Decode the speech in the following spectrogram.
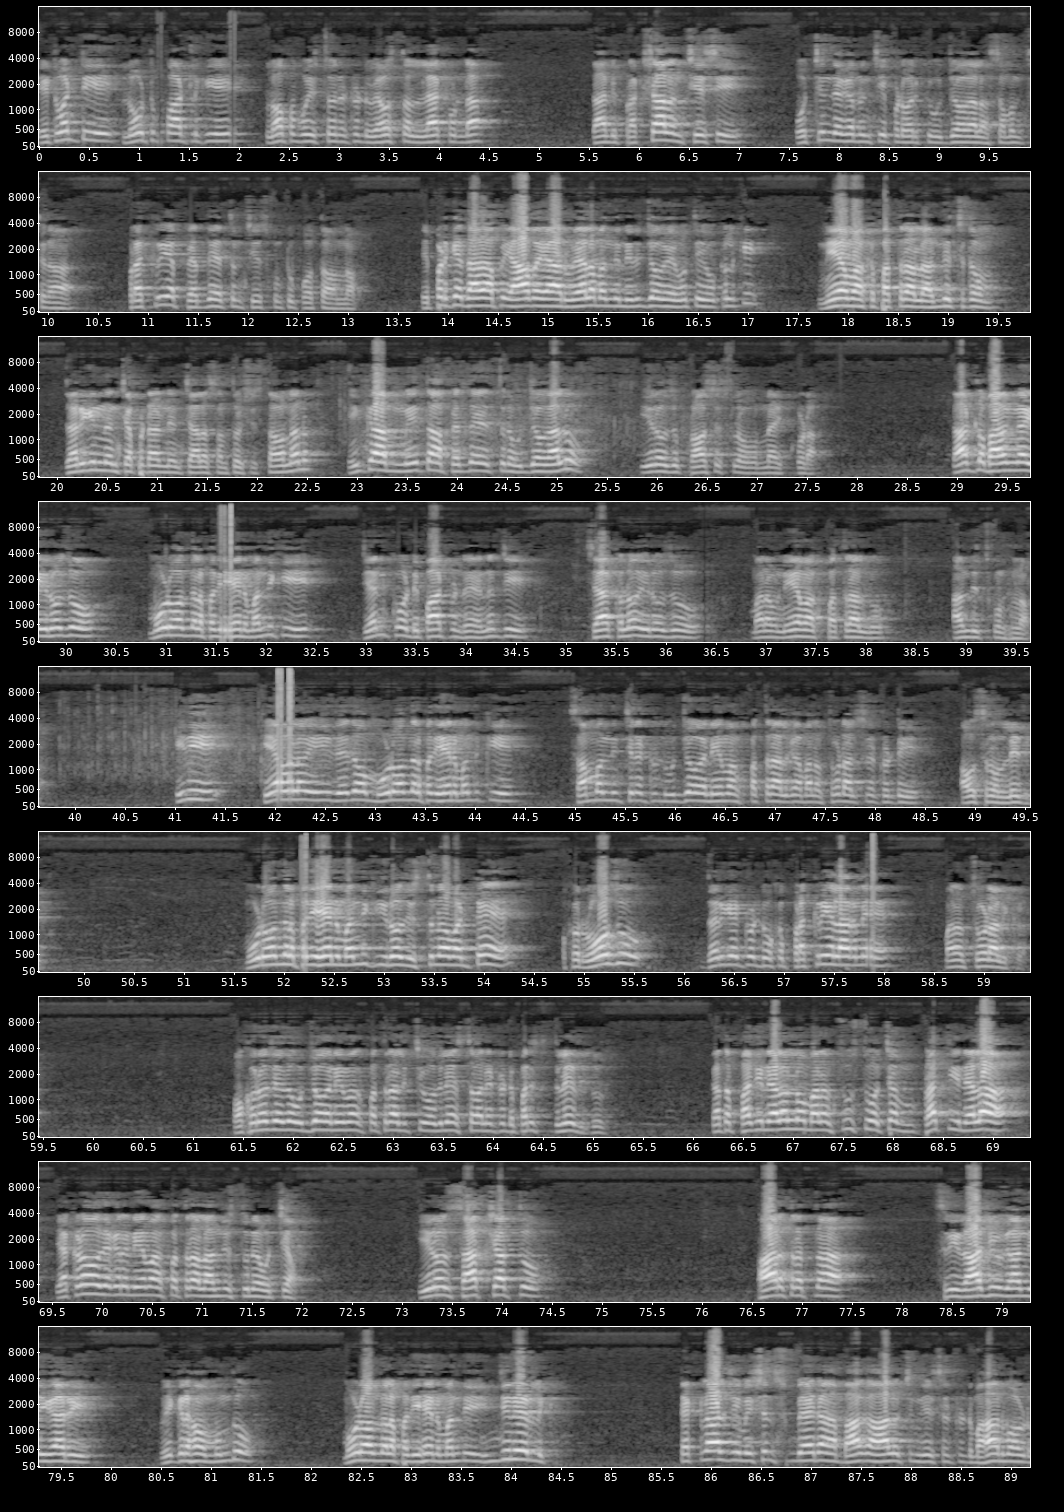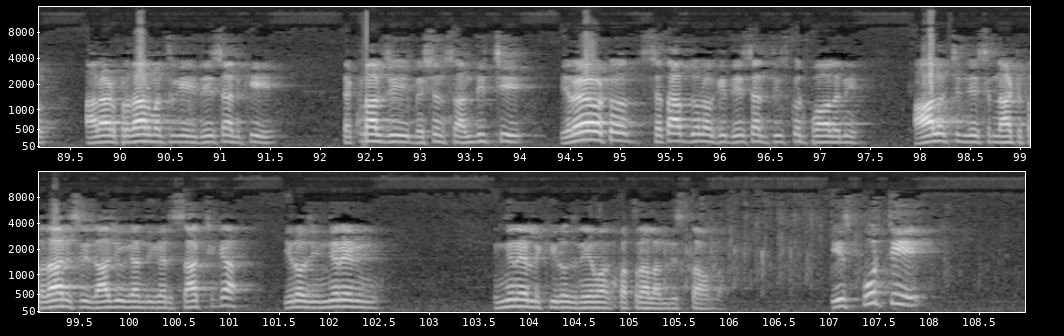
ఎటువంటి లోటుపాట్లకి లోపబోయిస్తున్నటువంటి వ్యవస్థలు లేకుండా దాన్ని ప్రక్షాళన చేసి వచ్చిన దగ్గర నుంచి ఇప్పటి వరకు ఉద్యోగాలకు సంబంధించిన ప్రక్రియ పెద్ద ఎత్తున చేసుకుంటూ పోతా ఉన్నాం. ఇప్పటికే దాదాపు యాభై ఆరు వేల మంది నిరుద్యోగ యువతి యువకులకి నియామక పత్రాలు అందించడం జరిగిందని చెప్పడానికి నేను చాలా సంతోషిస్తా ఉన్నాను. ఇంకా మిగతా పెద్ద ఎత్తున ఉద్యోగాలు ఈరోజు ప్రాసెస్లో ఉన్నాయి కూడా. దాంట్లో భాగంగా ఈరోజు మూడు వందల పదిహేను మందికి జెన్కో డిపార్ట్మెంట్ ఎనర్జీ శాఖలో ఈరోజు మనం నియామక పత్రాలను అందించుకుంటున్నాం. ఇది కేవలం ఇదేదో మూడు వందల పదిహేను మందికి సంబంధించినటువంటి ఉద్యోగ నియామక పత్రాలుగా మనం చూడాల్సినటువంటి అవసరం లేదు. మూడు వందల పదిహేను మందికి ఈరోజు ఇస్తున్నామంటే ఒక రోజు జరిగేటువంటి ఒక ప్రక్రియ లాగానే మనం చూడాలి ఇక్కడ. ఒకరోజు ఏదో ఉద్యోగ నియామక పత్రాలు ఇచ్చి వదిలేస్తాం అనేటువంటి పరిస్థితి లేదు. గత పది నెలల్లో మనం చూస్తూ వచ్చాం ప్రతి నెల ఎక్కడో దగ్గర నియామక పత్రాలు అందిస్తూనే వచ్చాం. ఈరోజు సాక్షాత్తు భారతరత్న శ్రీ రాజీవ్ గాంధీ గారి విగ్రహం ముందు మూడు వందల పదిహేను మంది ఇంజనీర్లకి టెక్నాలజీ మిషన్స్ మీద బాగా ఆలోచన చేసినటువంటి మహానుభావుడు ఆనాడు ప్రధానమంత్రిగా ఈ దేశానికి టెక్నాలజీ మిషన్స్ అందించి ఇరవై ఒకటో శతాబ్దంలోకి దేశాన్ని తీసుకొని పోవాలని ఆలోచన చేసిన నాటి ప్రధాని శ్రీ రాజీవ్ గాంధీ గారి సాక్షిగా ఈరోజు ఇంజనీరింగ్ ఇంజనీర్లకి ఈరోజు నియామక పత్రాలు అందిస్తా ఉన్నాం. ఈ స్ఫూర్తి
